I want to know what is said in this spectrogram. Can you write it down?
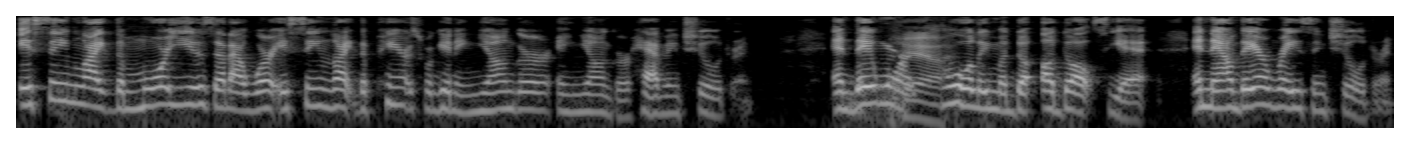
it seemed like the more years that I were, it seemed like the parents were getting younger and younger having children. And they weren't Yeah. fully adults yet. And now they're raising children.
